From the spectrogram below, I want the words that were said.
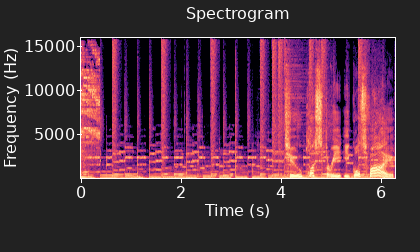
5. 2 plus 3 equals 5.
